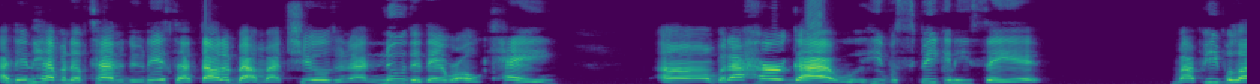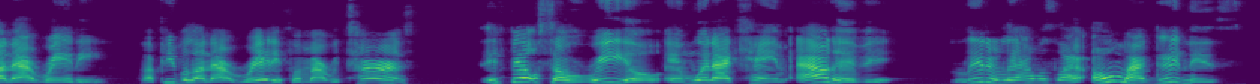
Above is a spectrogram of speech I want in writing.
I didn't have enough time to do this. I thought about my children. I knew that they were okay. Um, but I heard God, He was speaking. He said, My people are not ready. My people are not ready for my returns. It felt so real. And when I came out of it, literally, I was like, Oh my goodness,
